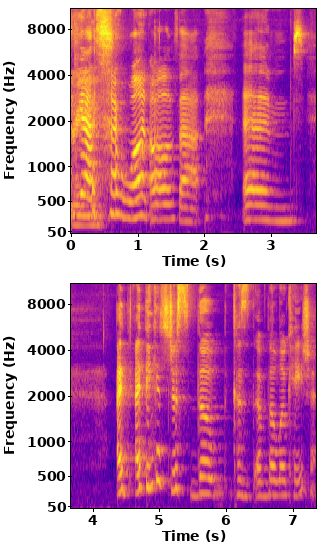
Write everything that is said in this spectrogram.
greens. yes, I want all of that, and I I think it's just the because of the location.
